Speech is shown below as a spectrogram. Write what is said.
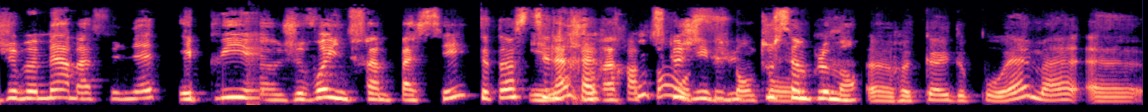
je me mets à ma fenêtre et puis euh, je vois une femme passer. C'est un style et là, très je raconte ce que j'ai vu, tout simplement. Un recueil de poèmes hein, euh,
